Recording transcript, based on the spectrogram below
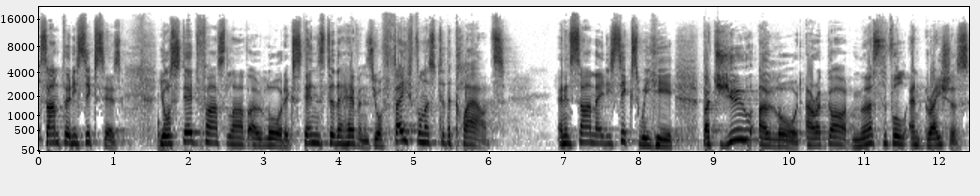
Psalm 36 says, Your steadfast love, O Lord, extends to the heavens, your faithfulness to the clouds. And in Psalm 86, we hear, But you, O Lord, are a God merciful and gracious,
